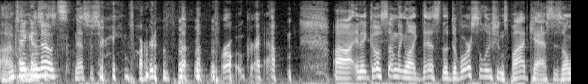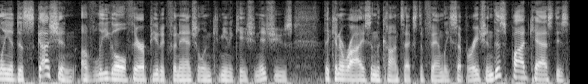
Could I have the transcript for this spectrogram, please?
I'm taking necess- notes. necessary part of the program. Uh, and it goes something like this The Divorce Solutions podcast is only a discussion of legal, therapeutic, financial, and communication issues that can arise in the context of family separation. This podcast is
